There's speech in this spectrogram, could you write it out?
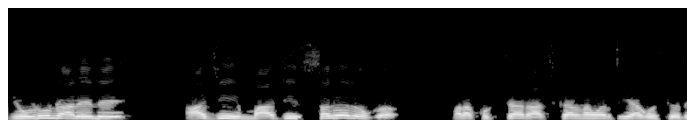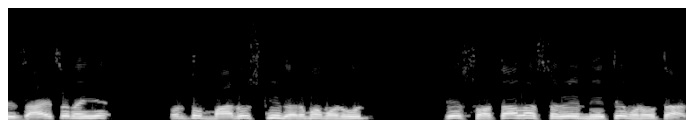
निवडून आलेले आजी माजी सगळे लोक मला कुठच्या राजकारणावरती या गोष्टीवरती जायचं नाहीये. परंतु माणुसकी धर्म म्हणून जे स्वतःला सगळे नेते म्हणवतात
